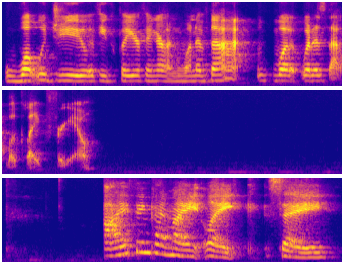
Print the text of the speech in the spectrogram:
what would you if you could put your finger on one of that what what does that look like for you? I think i might like say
